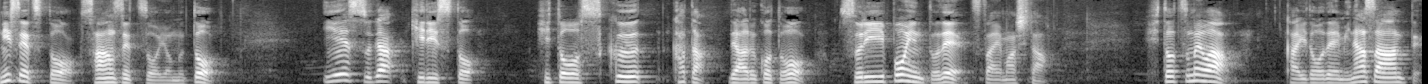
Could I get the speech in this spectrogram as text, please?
2節と3節を読むとイエスがキリスト人を救う方であることをスリーポイントで伝えました。一つ目は街道で皆さんって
